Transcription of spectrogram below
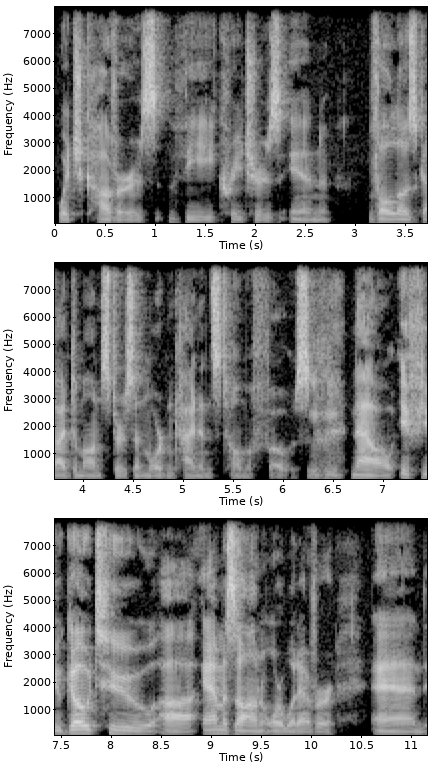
which covers the creatures in Volo's Guide to Monsters and Mordenkainen's Tome of Foes. Mm-hmm. Now, if you go to uh, Amazon or whatever, and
